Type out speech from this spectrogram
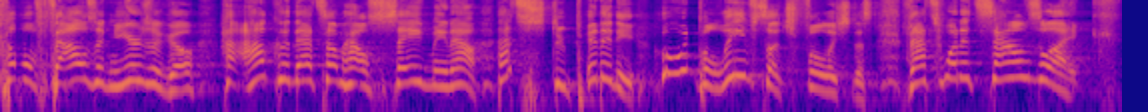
couple thousand years ago? How, how could that somehow save me now? That's stupidity. Who would believe such foolishness? That's what it sounds like.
